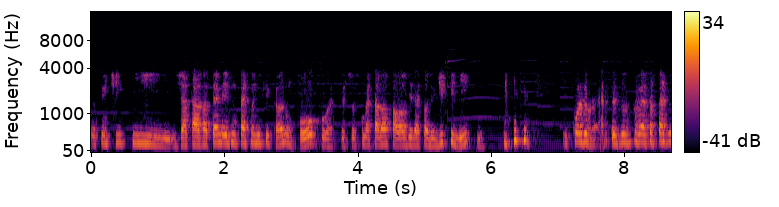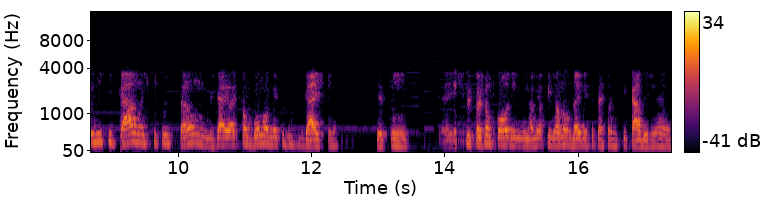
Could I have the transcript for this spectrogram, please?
eu senti que já estava até mesmo personificando um pouco, as pessoas começaram a falar o diretório de Felipe, e quando as pessoas começam a personificar uma instituição, já eu acho que é um bom momento do desgaste, né? Porque, assim, é, instituições não podem, na minha opinião, não devem ser personificadas, né?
